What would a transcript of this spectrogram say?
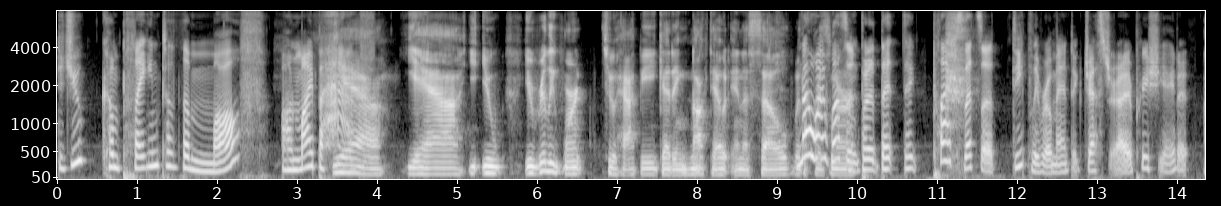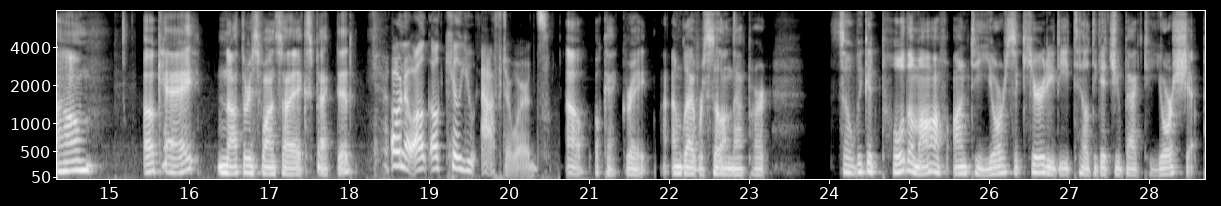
Did you complain to the Moff on my behalf? Yeah. Yeah. You you, you really weren't too happy getting knocked out in a cell with No, a I prisoner. I wasn't, but that, that Plex, that's a deeply romantic gesture. I appreciate it. Um okay. Not the response I expected. Oh no, I'll I'll kill you afterwards. Oh, okay, great. I'm glad we're still on that part. So we could pull them off onto your security detail to get you back to your ship.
